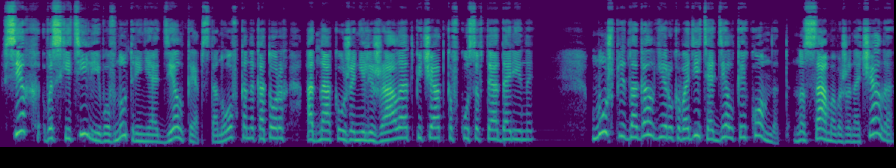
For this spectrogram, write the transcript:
Всех восхитили его внутренняя отделка и обстановка, на которых, однако, уже не лежало отпечатка вкусов Теодорины. Муж предлагал ей руководить отделкой комнат, но с самого же начала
